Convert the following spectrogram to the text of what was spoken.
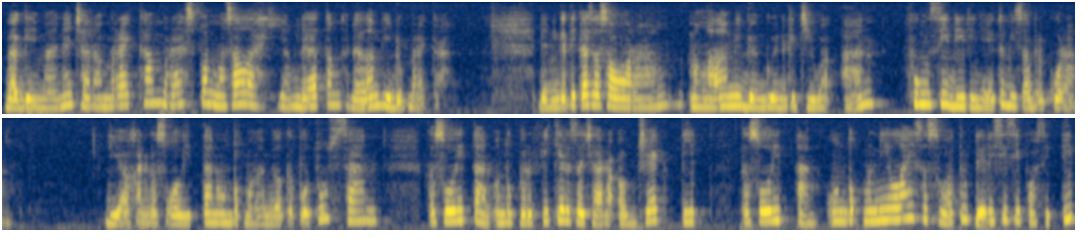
bagaimana cara mereka merespon masalah yang datang ke dalam hidup mereka. Dan ketika seseorang mengalami gangguan kejiwaan fungsi dirinya itu bisa berkurang dia akan kesulitan untuk mengambil keputusan, kesulitan untuk berpikir secara objektif, kesulitan untuk menilai sesuatu dari sisi positif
